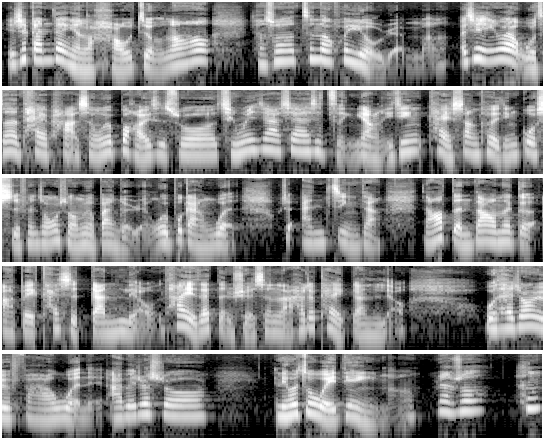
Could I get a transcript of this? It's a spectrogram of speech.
也是干瞪眼了好久。然后想说。说真的会有人吗？而且因为我真的太怕生，我又不好意思说，请问一下现在是怎样？已经开始上课，已经过十分钟，为什么没有半个人？我也不敢问，我就安静这样。然后等到那个阿贝开始干聊，他也在等学生来，他就开始干聊，我才终于发问诶，阿贝就说：“你会做微电影吗？”我想说：“哼，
